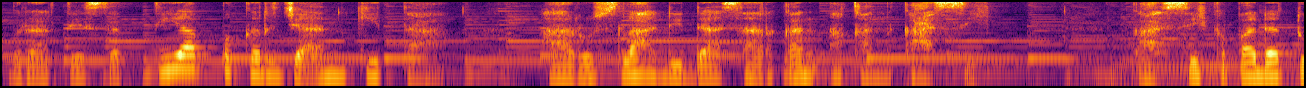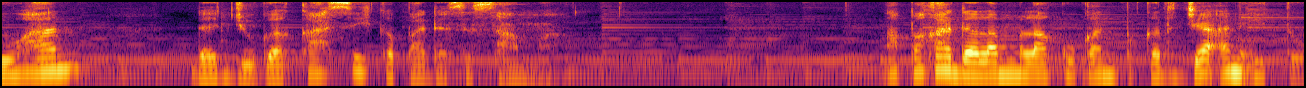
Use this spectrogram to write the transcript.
Berarti setiap pekerjaan kita haruslah didasarkan akan kasih. Kasih kepada Tuhan dan juga kasih kepada sesama. Apakah dalam melakukan pekerjaan itu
